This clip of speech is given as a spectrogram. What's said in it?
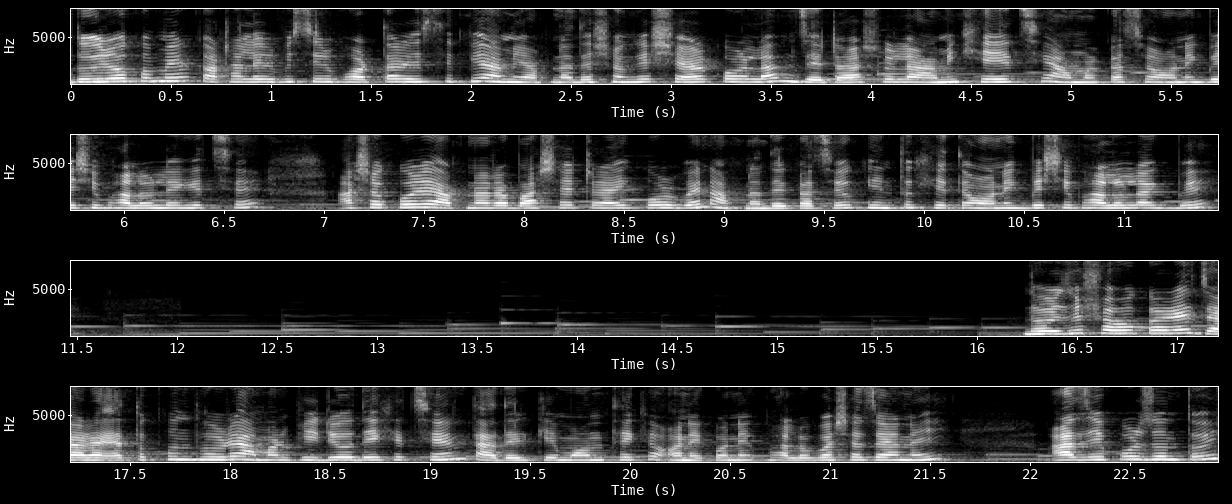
দুই রকমের কাঁঠালের বিচির ভর্তা রেসিপি আমি আপনাদের সঙ্গে শেয়ার করলাম, যেটা আসলে আমি খেয়েছি, আমার কাছে অনেক বেশি ভালো লেগেছে। আশা করি আপনারা বাসায় ট্রাই করবেন, আপনাদের কাছেও কিন্তু খেতে অনেক বেশি ভালো লাগবে। ধৈর্য সহকারে যারা এতক্ষণ ধরে আমার ভিডিও দেখেছেন, তাদেরকে মন থেকে অনেক অনেক ভালোবাসা জানাই। আজ এ পর্যন্তই,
